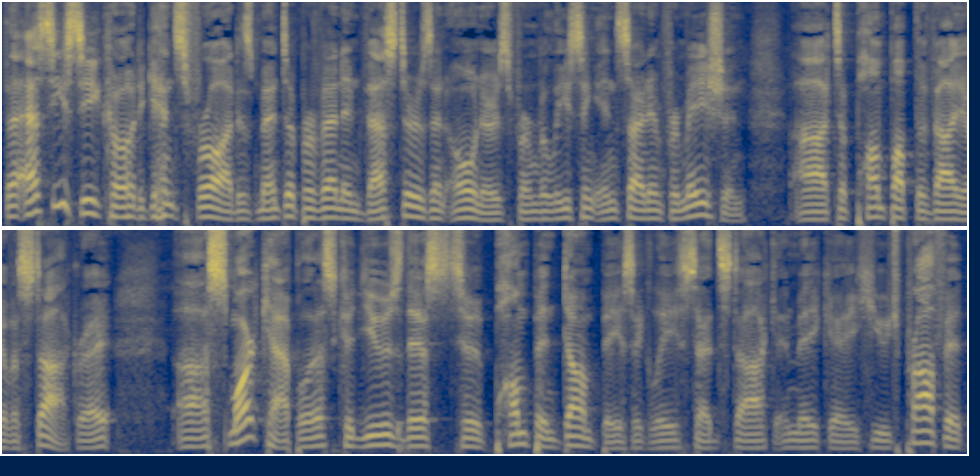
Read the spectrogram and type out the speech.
the SEC code against fraud is meant to prevent investors and owners from releasing inside information uh, to pump up the value of a stock, right? Uh, smart capitalist could use this to pump and dump, basically, said stock and make a huge profit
